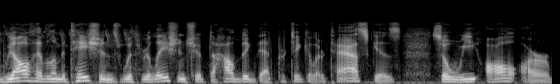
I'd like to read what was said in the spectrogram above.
we all have limitations with relationship to how big that particular task is. So we all are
